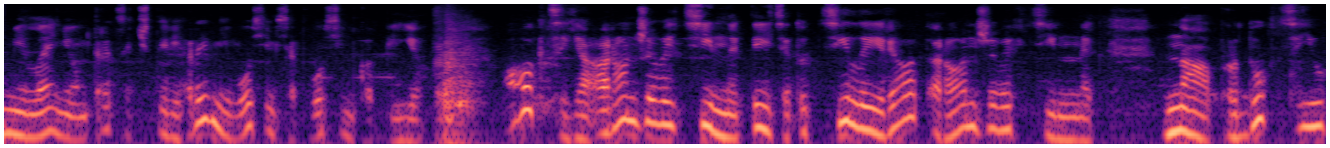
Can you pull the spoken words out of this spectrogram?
Міленіум 34 гривні 88 копійок. Акція оранжевий цінник. Дивіться, тут цілий ряд оранжевих цінник на продукцію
